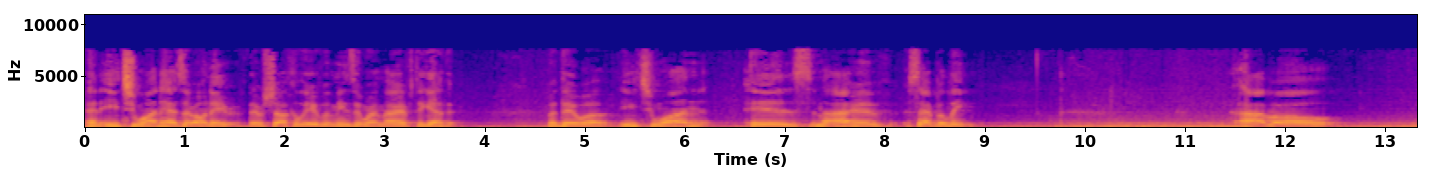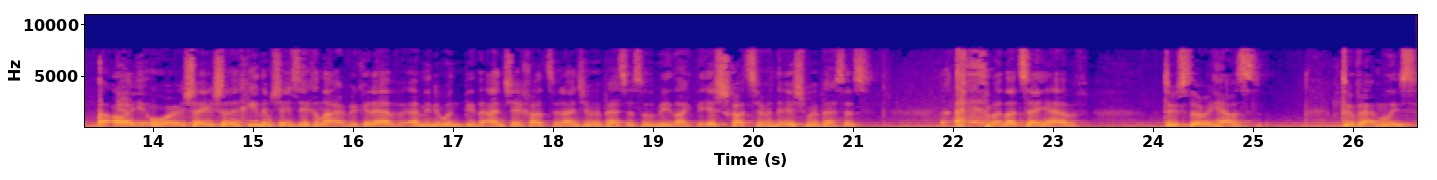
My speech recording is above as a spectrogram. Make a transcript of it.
And each one has their own Erev. Their Shachal Erev means they weren't married together. But they were, each one is Ma'ariv separately. Aval or we could have, I mean, it wouldn't be the Anshe and Anshe Mepesis, it would be like the Ish Chatzir and the Ish but let's say you have two story house, two families,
